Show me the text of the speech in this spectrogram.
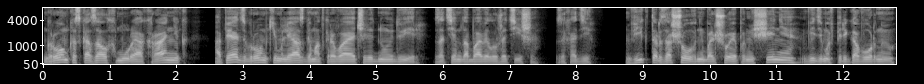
Громко сказал хмурый охранник, Опять с громким лязгом открывая очередную дверь. Затем добавил уже тише. «Заходи». Виктор зашел в небольшое помещение, видимо, в переговорную,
